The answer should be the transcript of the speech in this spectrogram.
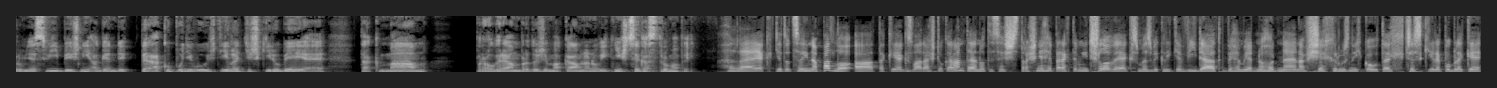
kromě své běžné agendy, která ku podivu v téhle těžké době je, tak mám program, protože makám na nový knižce Gastromapy. Hele, jak tě to celý napadlo a taky jak zvládáš tu karanténu? Ty jsi strašně hyperaktivní člověk, jsme zvyklí tě výdat během jednoho dne na všech různých koutech České republiky.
